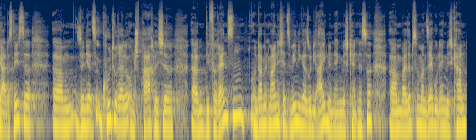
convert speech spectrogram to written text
Ja, das nächste ähm, sind jetzt kulturelle und sprachliche ähm, Differenzen. Und damit meine ich jetzt weniger so die eigenen Englischkenntnisse, ähm, weil selbst wenn man sehr gut Englisch kann,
